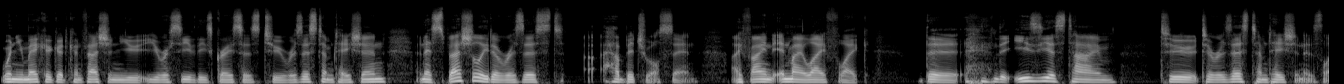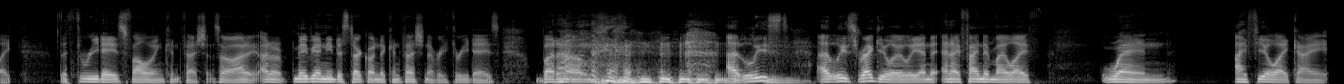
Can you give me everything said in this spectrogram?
when you make a good confession, you you receive these graces to resist temptation and especially to resist uh, habitual sin. I find in my life like the the easiest time to to resist temptation is like the three days following confession. So I, I don't maybe I need to start going to confession every three days, but um, at least at least regularly. And and I find in my life when I feel like I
